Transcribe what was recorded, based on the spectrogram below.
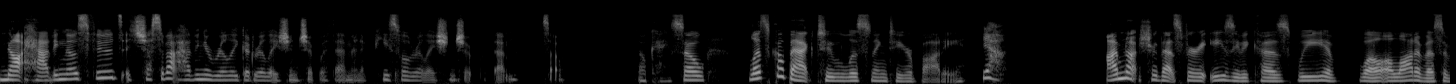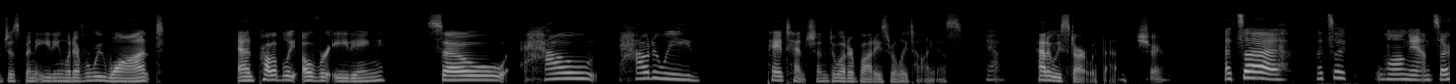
not having those foods. It's just about having a really good relationship with them and a peaceful relationship with them. So, Okay, so let's go back to listening to your body. yeah. I'm not sure that's very easy because we have, well, a lot of us have just been eating whatever we want and probably overeating. So how how do we pay attention to what our body's really telling us? Yeah. How do we start with that? Sure. That's a that's a long answer.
